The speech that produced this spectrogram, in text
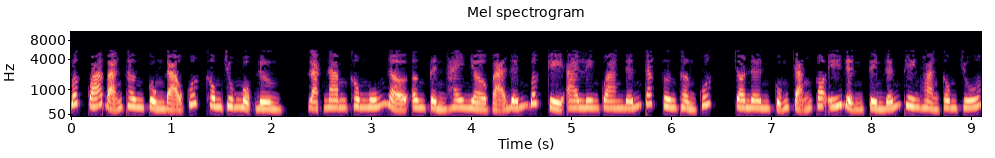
Bất quá bản thân cùng đạo quốc không chung một đường, Lạc Nam không muốn nợ ân tình hay nhờ vả đến bất kỳ ai liên quan đến các phương thần quốc, cho nên cũng chẳng có ý định tìm đến thiên hoàng công chúa.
